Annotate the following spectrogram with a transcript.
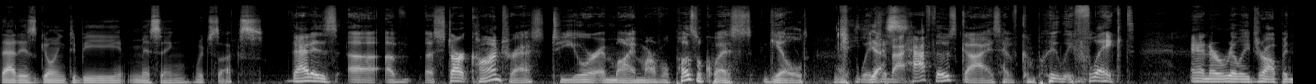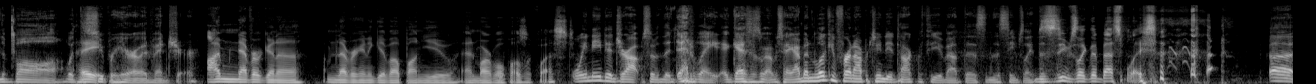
that is going to be missing, which sucks. that is uh, a, a stark contrast to your and my Marvel Puzzle Quest guild, which Yes. about half those guys have completely flaked and are really dropping the ball with Hey. the superhero adventure. I'm never gonna I'm never gonna give up on you and Marvel Puzzle Quest. We need to drop some of the dead weight. I guess is what I'm saying. I've been looking for an opportunity to talk with you about this, and this seems like This seems like the best place. Uh,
